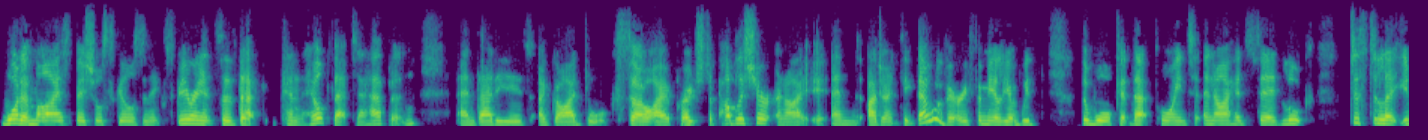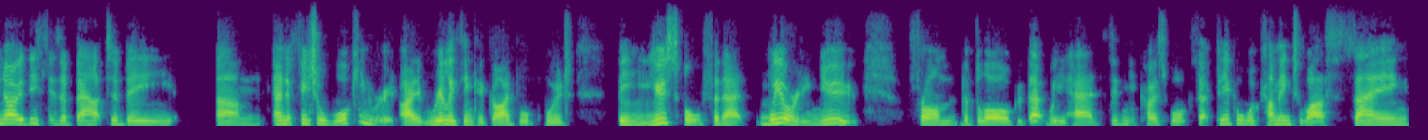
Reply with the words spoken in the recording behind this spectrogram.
what are my special skills and experiences that can help that to happen? And that is a guidebook. So I approached a publisher and I and I don't think they were very familiar with the walk at that point. And I had said, look, just to let you know, this is about to be um, an official walking route. I really think a guidebook would be useful for that. We already knew from the blog that we had Sydney Coast Walks that people were coming to us saying,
